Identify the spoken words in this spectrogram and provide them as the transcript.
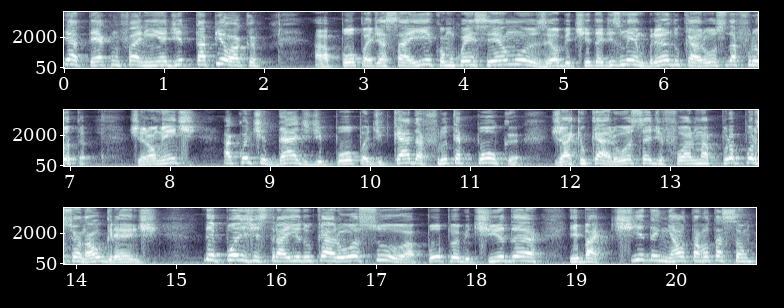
e até com farinha de tapioca. A polpa de açaí, como conhecemos, é obtida desmembrando o caroço da fruta. Geralmente, a quantidade de polpa de cada fruta é pouca, já que o caroço é de forma proporcional grande. Depois de extraído o caroço, a polpa é obtida e batida em alta rotação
